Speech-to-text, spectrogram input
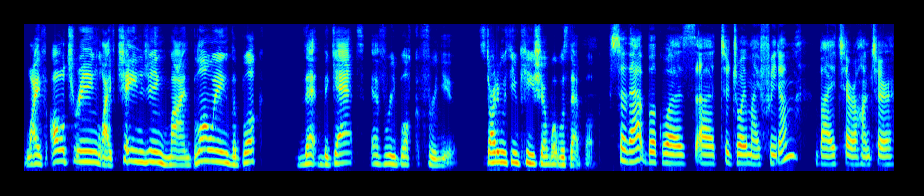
life altering, life changing, mind blowing, the book that begat every book for you. Starting with you, Keisha, what was that book? So that book was uh, To Joy My Freedom by Tera Hunter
